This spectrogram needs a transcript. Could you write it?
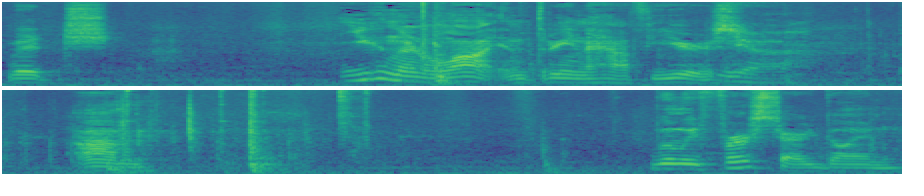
Which you can learn a lot in three and a half years. Yeah. Um when we first started going,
